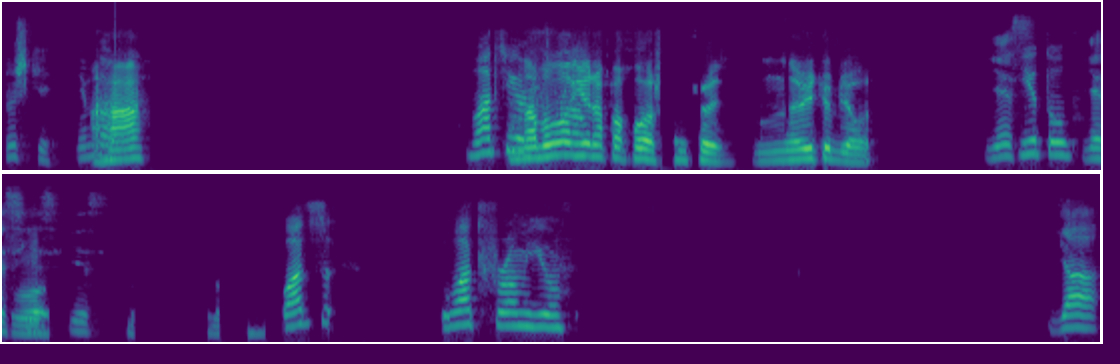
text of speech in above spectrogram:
Русский. Немного. Ага. You're На блогера похож, ну чё, на ютубе вот. Yes. YouTube. Yes, Вот. yes, yes. What's what from you? Я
